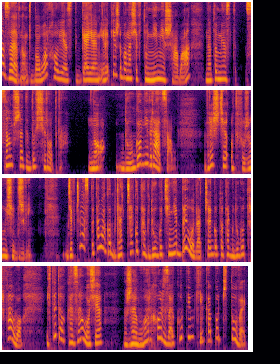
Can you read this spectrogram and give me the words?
na zewnątrz, bo Warhol jest gejem i lepiej, żeby ona się w to nie mieszała, natomiast sam wszedł do środka. No, długo nie wracał. Wreszcie otworzyły się drzwi. Dziewczyna spytała go, dlaczego tak długo cię nie było, dlaczego to tak długo trwało. I wtedy okazało się, że Warhol zakupił kilka pocztówek.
